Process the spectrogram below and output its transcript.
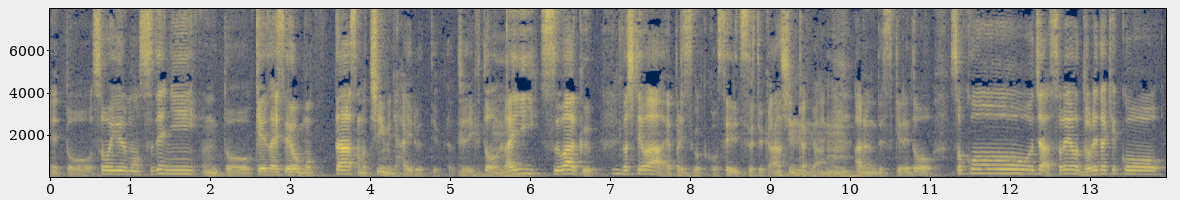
えっとそういうもうすでに、うん、と経済性を持ったそのチームに入るっていう形でいくと、うん。ライスワークとしてはやっぱりすごくこう成立するというか安心感がんあるんですけれどそこをじゃあそれをどれだけこ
